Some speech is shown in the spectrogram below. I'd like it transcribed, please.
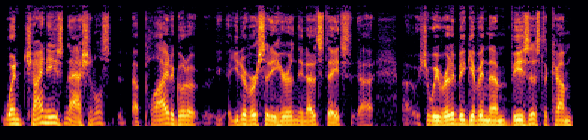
when Chinese nationals apply to go to a university here in the United States, uh, uh, should we really be giving them visas to come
